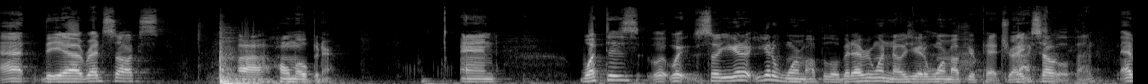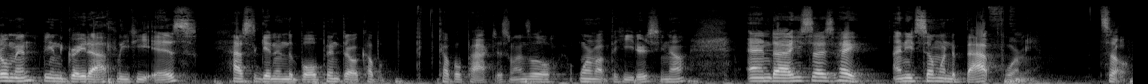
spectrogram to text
at the uh, Red Sox uh, home opener. And what does wait, so you gotta you gotta warm up a little bit. Everyone knows you gotta warm up your pitch, right? Practice so bullpen. Edelman, being the great athlete he is, has to get in the bullpen, throw a couple couple practice ones, a little warm up the heaters, you know. And uh, he says, "Hey, I need someone to bat for me." So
